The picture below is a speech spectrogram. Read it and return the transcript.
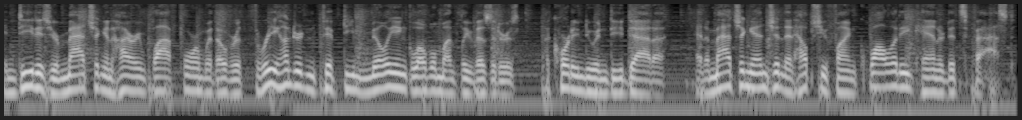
Indeed is your matching and hiring platform with over 350 million global monthly visitors, according to Indeed data, and a matching engine that helps you find quality candidates fast.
